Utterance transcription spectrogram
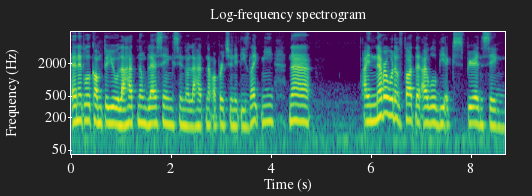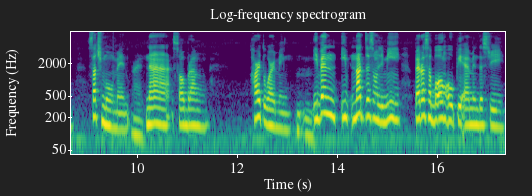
and it will come to you. Lahat ng blessings, you know, lahat ng opportunities like me na I never would have thought that I will be experiencing such moment Right. na sobrang heartwarming. Mm-mm. Even, e- not just only me, pero sa buong OPM industry,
